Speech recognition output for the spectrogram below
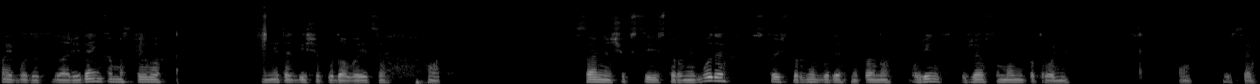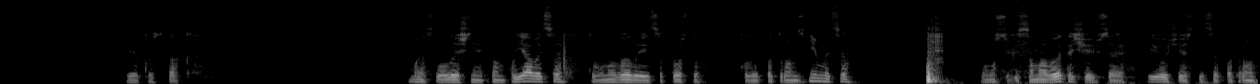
Хай буде туди ріденьке мастило. Мені так більше подобається. От. Сальничок з цієї сторони буде, з тої сторони буде, напевно, орінг вже в самому патроні. От, і все. Якось так. Масло лишнє, як там появиться, то воно вилиється просто, коли патрон зніметься. Воно собі саме витече і все. І очиститься патрон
